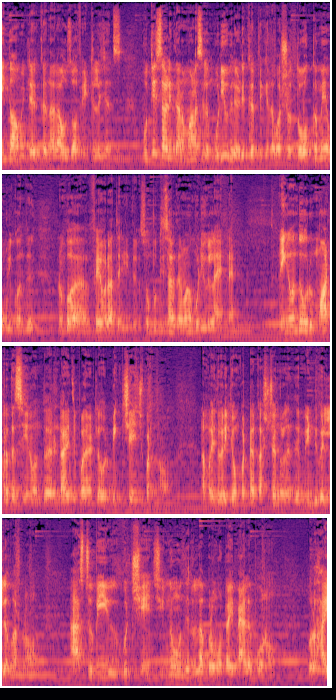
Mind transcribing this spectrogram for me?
ஐந்தாம் வீட்டில் இருக்கிறதுனால ஹவுஸ் ஆஃப் இன்டெலிஜென்ஸ் புத்திசாலித்தனமான சில முடிவுகள் எடுக்கிறதுக்கு இந்த வருஷம் துவக்கமே உங்களுக்கு வந்து ரொம்ப ஃபேவராக தெரியுது. ஸோ புத்திசாலித்தனமான முடிவுகள்லாம் என்ன? நீங்கள் வந்து ஒரு மாற்றத்தை செய்யணும். இந்த ரெண்டாயிரத்தி பதினெட்டில் ஒரு பிக் சேஞ்ச் பண்ணணும். நம்ம இது வரைக்கும் பட்ட கஷ்டங்கள்லேருந்து மீண்டு வெளியில் வரணும். As to be good change இன்னும் வந்து நல்லா ப்ரொமோட் ஆகி மேலே போகணும். ஒரு ஹை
